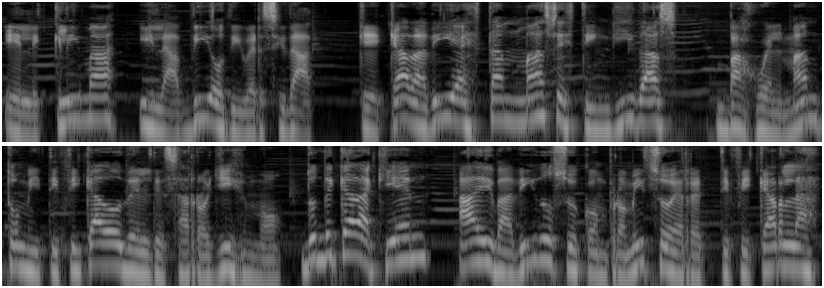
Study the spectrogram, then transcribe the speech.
el clima y la biodiversidad que cada día están más extinguidas bajo el manto mitificado del desarrollismo, donde cada quien ha evadido su compromiso de rectificar las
